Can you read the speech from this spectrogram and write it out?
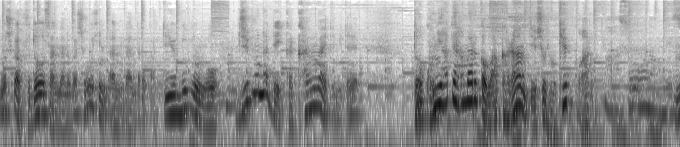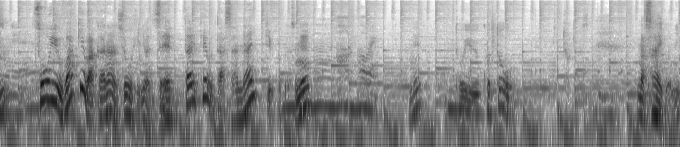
もしくは不動産なのか商品なんだろうかっていう部分を自分らで一回考えてみてねどこに当てはまるかわからんっていう商品も結構あるわけ。あそうなんですね、そういうわけわからん商品には絶対手を出さないっていうことですね。うん。ね、ということを言っておきます。まあ、最後に、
